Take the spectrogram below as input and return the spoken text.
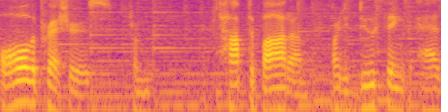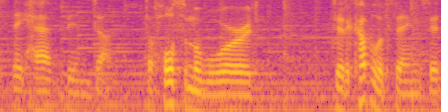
All the pressures from top to bottom are to do things as they have been done. The Holcim Award did a couple of things. It,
